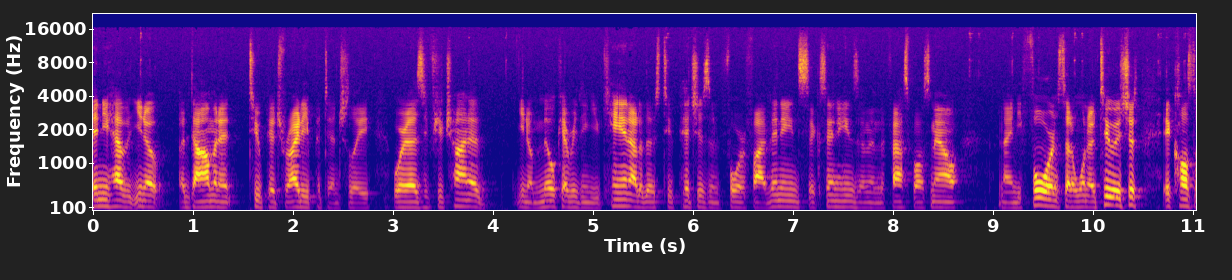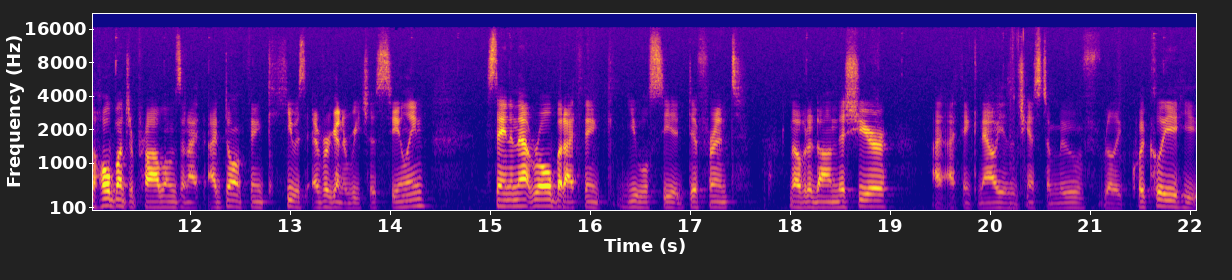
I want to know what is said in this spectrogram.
then you have you know a dominant two-pitch righty potentially. Whereas if you're trying to you know milk everything you can out of those two pitches in four or five innings, six innings, and then the fastball's now 94 instead of 102, it's just it caused a whole bunch of problems, and I, I don't think he was ever going to reach his ceiling staying in that role. But I think you will see a different Melvin this year. I, I think now he has a chance to move really quickly. He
